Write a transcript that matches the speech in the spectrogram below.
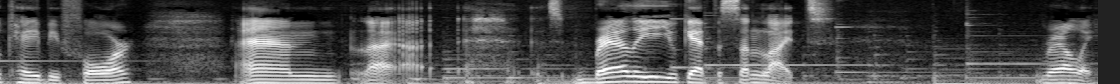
UK before, and like rarely you get the sunlight. Rarely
